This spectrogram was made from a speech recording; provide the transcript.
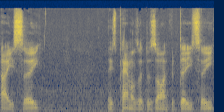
AC. These panels are designed for DC.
